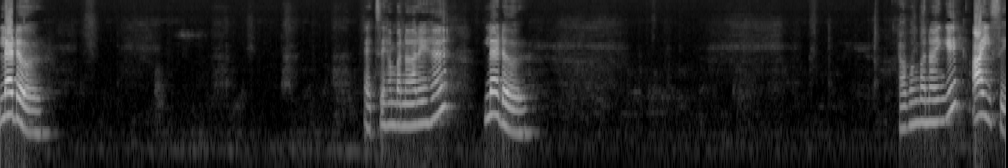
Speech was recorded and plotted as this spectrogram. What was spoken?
Ladder. एच से हम बना रहे हैं लेडर अब हम बनाएँगे आई से.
